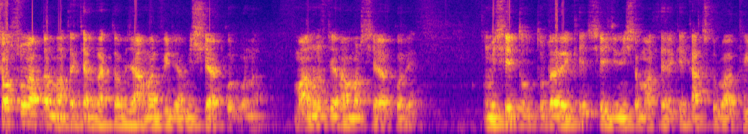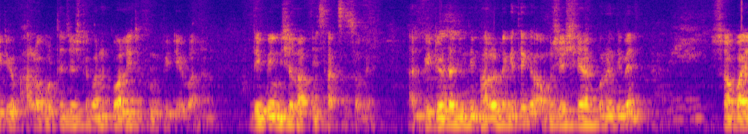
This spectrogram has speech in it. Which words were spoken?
সবসময় আপনার মাথায় খেয়াল রাখতে হবে যে, আমার ভিডিও আমি শেয়ার করব না। মানুষ যেন আমার শেয়ার করে আমি সেই তথ্যটা রেখে, সেই জিনিসটা মাথায় রেখে কাজ করব আর ভিডিও ভালো করতে চেষ্টা করেন কোয়ালিটিফুল ভিডিও বানান। দেখবেন ইনশাল্লাহ আপনি সাকসেস হবেন আর ভিডিওটা যদি ভালো লেগে থাকে, অবশ্যই শেয়ার করে দিবেন। সবাই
